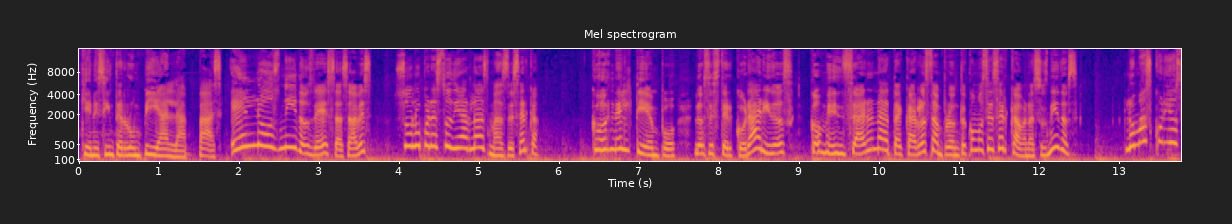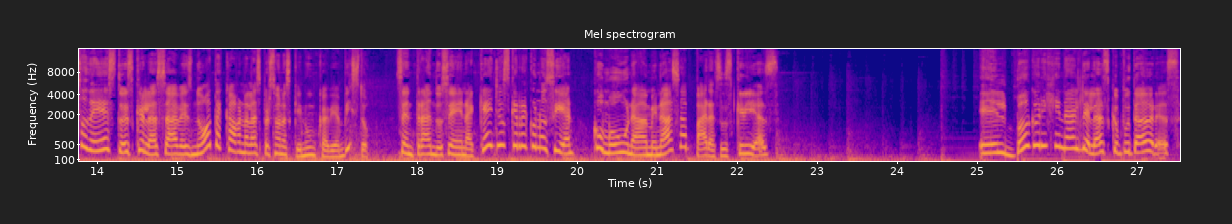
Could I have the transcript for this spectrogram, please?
quienes interrumpían la paz en los nidos de esas aves solo para estudiarlas más de cerca. Con el tiempo, los estercoráridos comenzaron a atacarlos tan pronto como se acercaban a sus nidos. Lo más curioso de esto es que las aves no atacaban a las personas que nunca habían visto, centrándose en aquellos que reconocían como una amenaza para sus crías. El bug original de las computadoras.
